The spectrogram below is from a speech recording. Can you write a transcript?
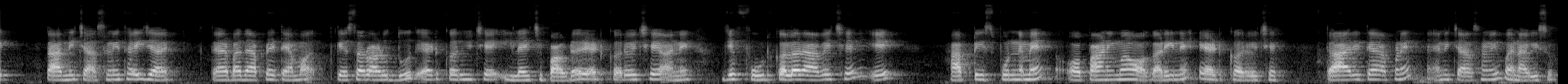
એક તારની ચાસણી થઈ જાય. ત્યારબાદ આપણે તેમાં કેસરવાળું દૂધ એડ કર્યું છે ઇલાયચી પાવડર એડ કર્યો છે અને જે ફૂડ કલર આવે છે એ હાફ ટીસ્પૂનને મેં પાણીમાં ઓગાળીને એડ કર્યો છે. તો આ રીતે આપણે એની ચાસણી બનાવીશું.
